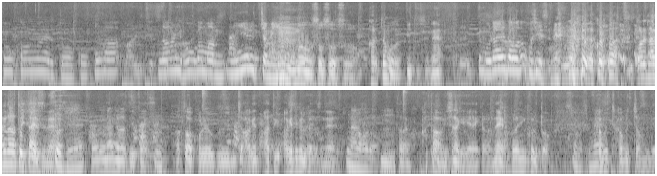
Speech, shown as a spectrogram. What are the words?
そう考えるとここがない方がまあ見えるっちゃ見える、うん、もうそうそうそう。枯れてもいいですよねでも裏枝は欲しいですね。これはこれなくなると痛いですね。そうですね。これなくなると痛いですね。あとはこれをぐんと上げ上げ上げてくるかですね。なるほど、うん、ただ肩は見せなきゃいけないからね。これに来るとかぶっね。ちかぶっちゃうんで。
